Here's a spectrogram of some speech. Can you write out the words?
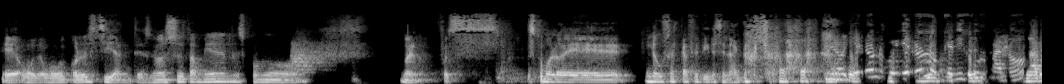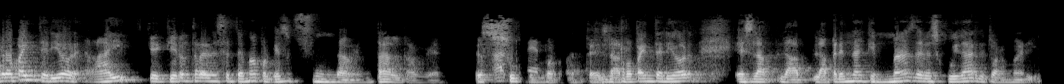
eh, o colores chillantes, ¿no? Eso también es como, bueno, pues es como lo de no usar calcetines en la cama. Pero oyeron, oyeron lo que dijo Urbano. La ropa interior, hay que quiero entrar en este tema porque es fundamental también. Es A súper importante. La ropa interior es la, la, la prenda que más debes cuidar de tu armario.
